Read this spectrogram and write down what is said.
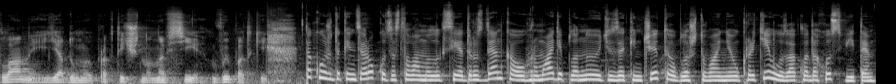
Плани, я думаю, практично на всі випадки. Також до кінця року, за словами Олексія Дрозденка, у громаді планують закінчити облаштування укриттів у закладах освіти.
